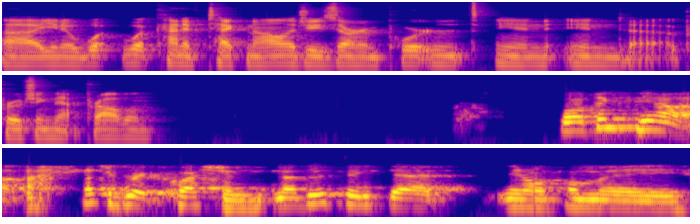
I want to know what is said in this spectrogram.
uh, you know what what kind of technologies are important in in uh, approaching that problem. Well, I think you know that's a great question, and I do think that you know from a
